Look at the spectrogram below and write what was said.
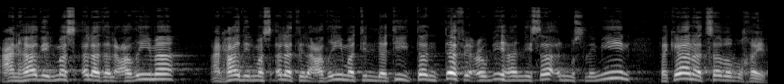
عن هذه المسألة العظيمة عن هذه المسألة العظيمة التي تنتفع بها النساء المسلمين فكانت سبب خير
